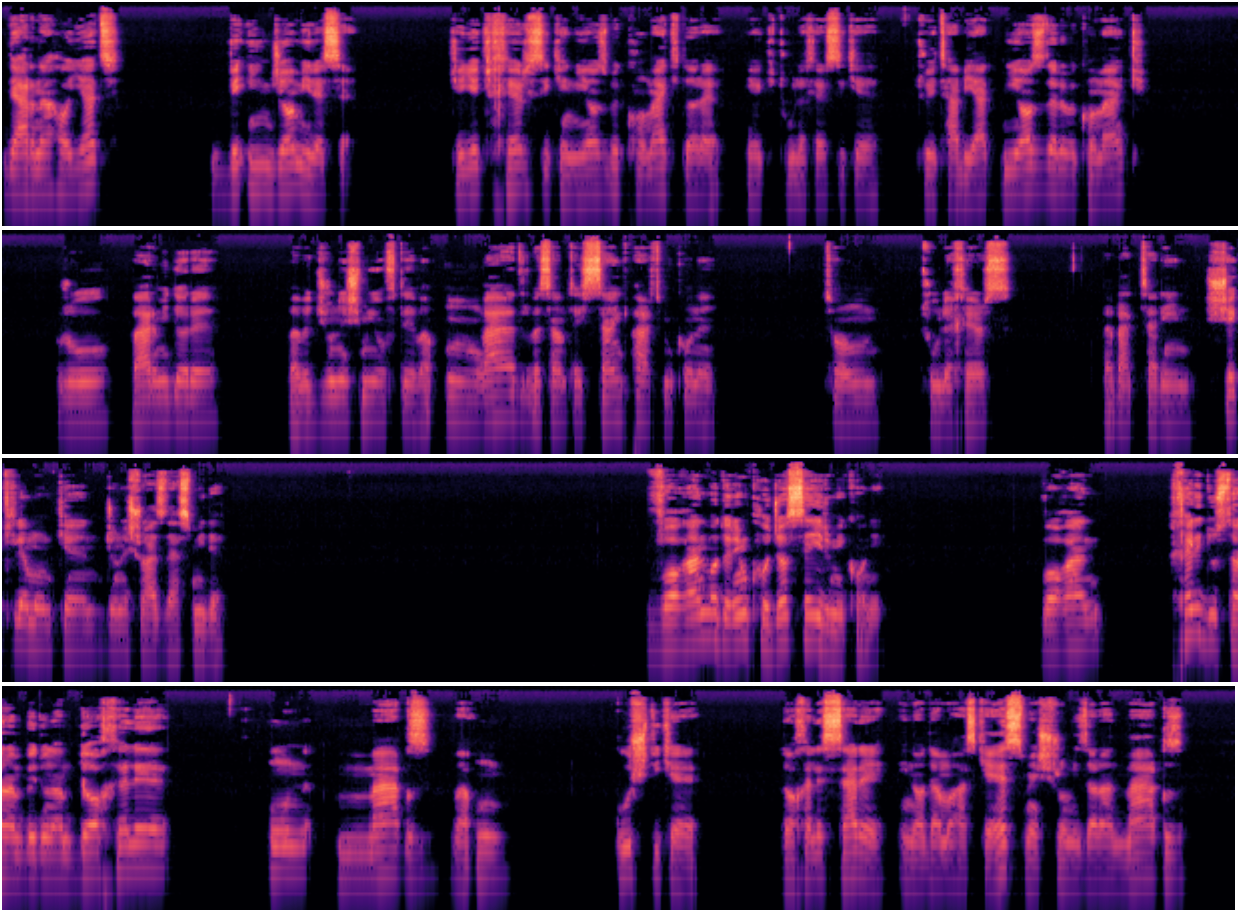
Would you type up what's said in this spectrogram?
در نهایت به اینجا می‌رسه که یک خرسی که نیاز به کمک داره یک طول خرسی که توی طبیعت نیاز داره به کمک رو بر میداره و به جونش میفته و اونقدر به سمتش سنگ پرت می‌کنه تا اون طول خرس به بدترین شکل ممکن جونش رو از دست میده. واقعا ما داریم کجا سیر می‌کنیم؟ واقعا خیلی دوست دارم بدونم داخل اون مغز و اون گوشتی که داخل سر این آدم هست که اسمش رو می‌ذارن مغز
